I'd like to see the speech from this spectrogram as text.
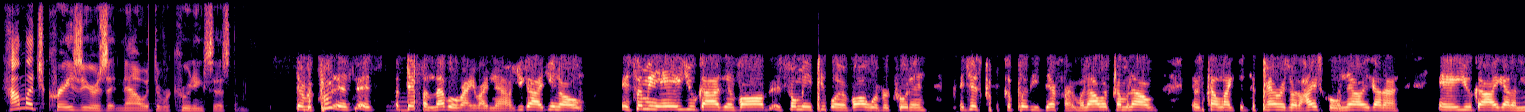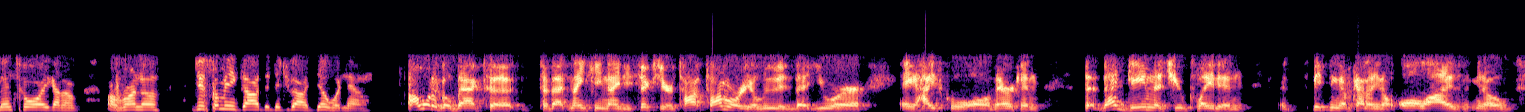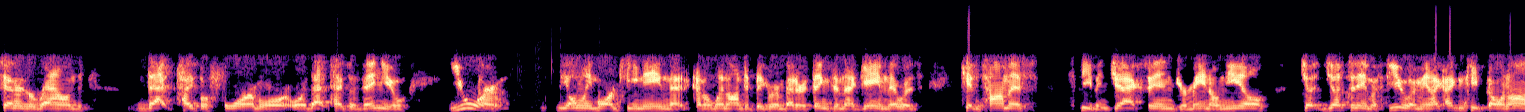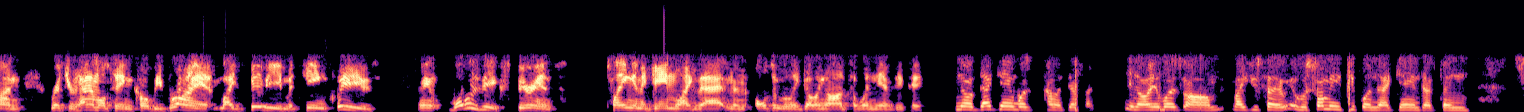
how much crazier is it now with the recruiting system? The recruiting is, is a different level right right now. You got you know there's so many AAU guys involved. There's so many people involved with recruiting. It's just completely different. When I was coming out, it was kind of like the, the parents or the high school. Now you got a AAU guy, you got a mentor, you got a, a runner. Just so many guys that, that you got to deal with now. I want to go back to, to that 1996 year. Tom, Tom already alluded that you were a high school All American. That, that game that you played in, speaking of kind of, you know, all eyes, you know, centered around that type of forum or, or that type of venue, you weren't the only marquee name that kind of went on to bigger and better things in that game. There was Tim Thomas, Stephen Jackson, Jermaine O'Neal, just, just to name a few. I mean, I, I, can keep going on. Richard Hamilton, Kobe Bryant, Mike Bibby, Mateen Cleaves. I mean, what was the experience playing in a game like that and then ultimately going on to win the MVP? Know, that game was kind of different. You know, it was, um, like you said, it was so many people in that game that's been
